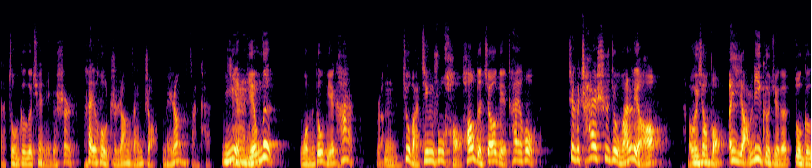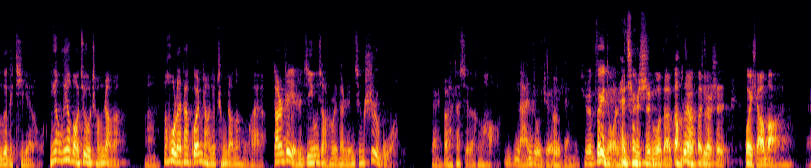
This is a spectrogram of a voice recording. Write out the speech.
啊，做哥哥劝你个事儿，太后只让咱找，没让咱看，你也别问，我们都别看，是吧？嗯就把经书好好的交给太后，这个差事就完了。”韦小宝，哎呀，立刻觉得做哥哥的体验了我。你看韦小宝就有成长啊，啊，那后来他官场就成长的很快啊，当然这也是金庸小说里他人情世故啊，对啊，他写的很好啊。男主角里边就是最懂人情世故的，到最后就是韦小宝。对，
